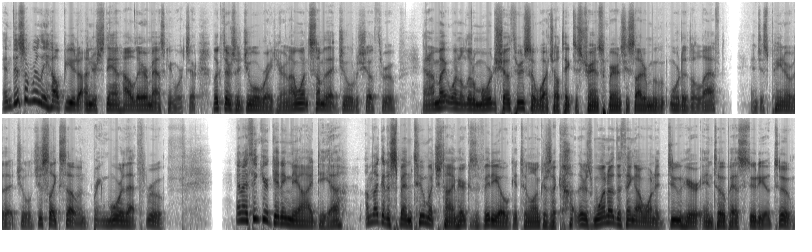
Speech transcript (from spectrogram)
And this will really help you to understand how layer masking works here. Look, there's a jewel right here, and I want some of that jewel to show through. And I might want a little more to show through, so watch, I'll take this transparency slider, move it more to the left, and just paint over that jewel, just like so, and bring more of that through. And I think you're getting the idea. I'm not going to spend too much time here because the video will get too long, because there's one other thing I want to do here in Topaz Studio 2.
